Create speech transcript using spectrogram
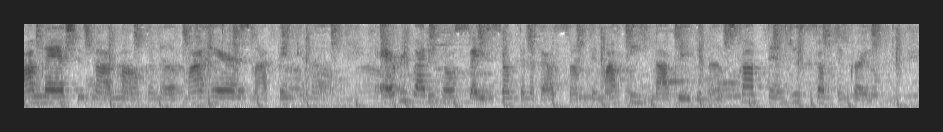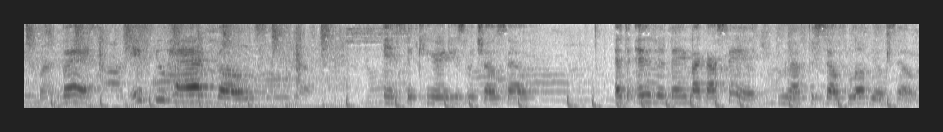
my lashes not long enough, my hair is not thick enough." Everybody gonna say something about something. My feet not big enough. Something, just something crazy. But if you have those insecurities with yourself, at the end of the day, like I said, you have to self love yourself.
